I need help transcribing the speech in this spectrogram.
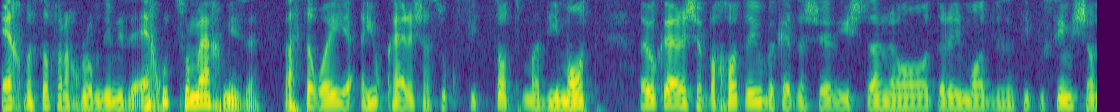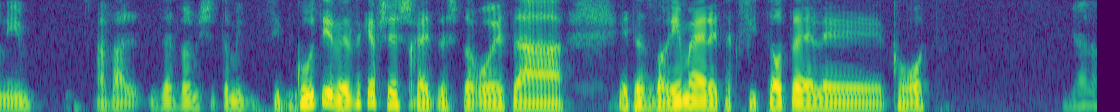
איך בסוף אנחנו לומדים מזה, איך הוא צומח מזה. ואז אתה רואה, היו כאלה שעשו קפיצות מדהימות, היו כאלה שפחות היו בקטע של להשתנות או ללמוד, וזה טיפוסים שונים. אבל זה דברים שתמיד סיפקו אותי ואיזה כיף שיש לך את זה שאתה רואה את, ה, את הדברים האלה את הקפיצות האלה קורות. יאללה,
